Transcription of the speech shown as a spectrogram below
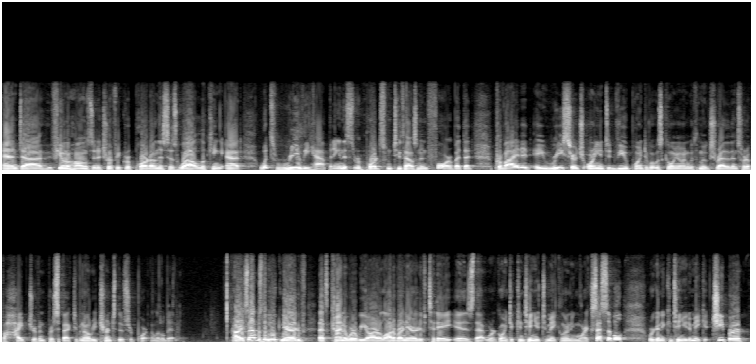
And uh, Fiona Hollands did a terrific report on this as well, looking at what's really happening. And this is reports from 2004, but that provided a research-oriented viewpoint of what was going on with MOOCs rather than sort of a hype-driven perspective. And I'll return to this report in a little bit. All right, so that was the MOOC narrative. That's kind of where we are. A lot of our narrative today is that we're going to continue to make learning more accessible. We're going to continue to make it cheaper.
